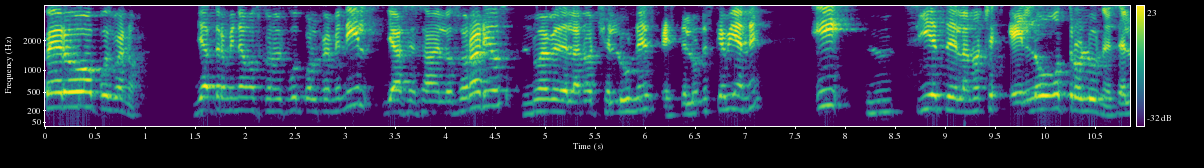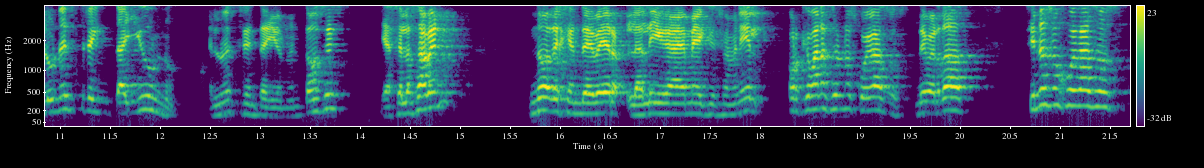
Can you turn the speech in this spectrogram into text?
Pero, pues bueno, ya terminamos con el fútbol femenil. Ya se saben los horarios. 9 de la noche el lunes, este lunes que viene. Y 7 de la noche el otro lunes, el lunes 31. El lunes 31. Entonces, ya se la saben no dejen de ver la Liga MX femenil porque van a ser unos juegazos, de verdad. Si no son juegazos,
